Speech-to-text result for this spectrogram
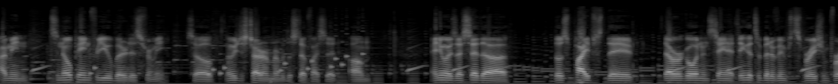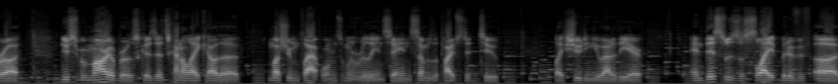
I mean, it's no pain for you, but it is for me. So let me just try to remember the stuff I said. Um. Anyways, I said uh, those pipes they that were going insane. I think that's a bit of inspiration for uh, New Super Mario Bros. Because it's kind of like how the mushroom platforms went really insane. Some of the pipes did too, like shooting you out of the air and this was a slight bit of uh,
